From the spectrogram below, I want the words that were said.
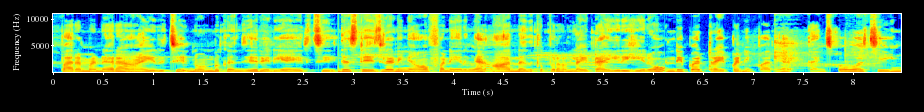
இப்போ அரை மணி நேரம் ஆயிடுச்சு நோன்பு கஞ்சி ரெடி ஆயிடுச்சு இந்த ஸ்டேஜில் நீங்கள் ஆஃப் பண்ணிடுங்க ஆறுனதுக்கப்புறம் லைட்டாக இறுகிடும் கண்டிப்பாக ட்ரை பண்ணி பாருங்கள் தேங்க்ஸ் ஃபார் வாட்சிங்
